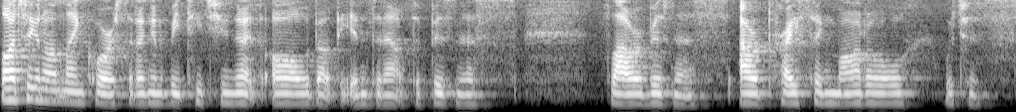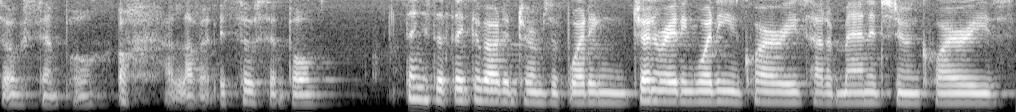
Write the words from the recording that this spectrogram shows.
launching an online course that I'm going to be teaching you guys all about the ins and outs of business, flower business, our pricing model, which is so simple. Oh, I love it. It's so simple. Things to think about in terms of wedding, generating wedding inquiries, how to manage new inquiries,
